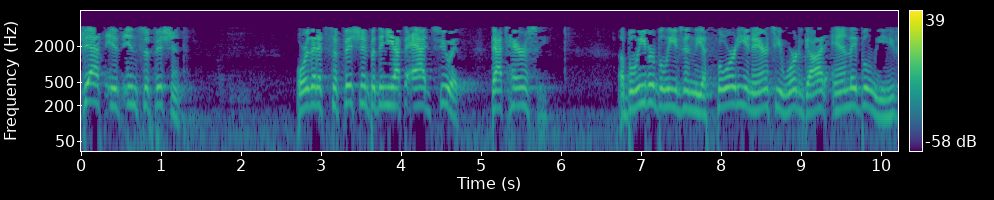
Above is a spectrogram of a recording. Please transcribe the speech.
death is insufficient or that it's sufficient, but then you have to add to it. That's heresy. A believer believes in the authority and inerrancy of the Word of God, and they believe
